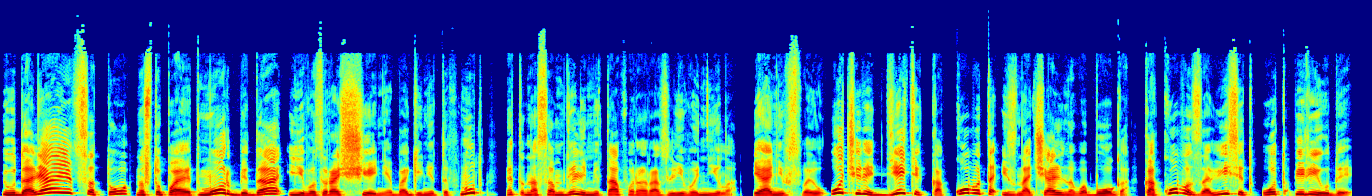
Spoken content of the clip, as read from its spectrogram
и удаляется, то наступает мор, беда и возвращение богини Тефнут. Это на самом деле метафора разлива Нила. И они, в свою очередь, дети какого-то изначального бога. Какого зависит от периода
